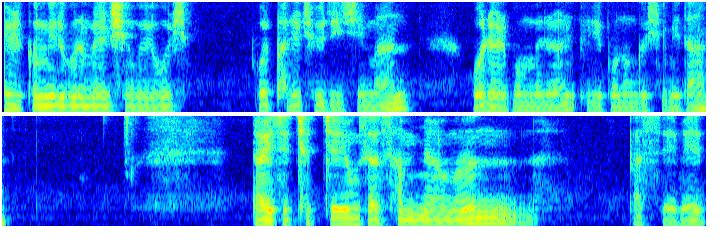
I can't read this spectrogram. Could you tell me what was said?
금일을 부르면 신고 5월 8일 주일이지만 월요일 본문을 미리 보는 것입니다. 다윗의 첫째 용사 3명은 바세벳,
